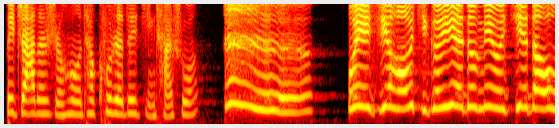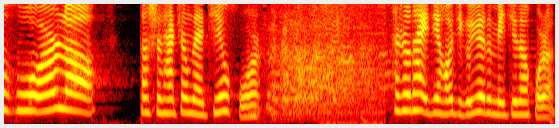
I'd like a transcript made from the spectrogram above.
被抓的时候，他哭着对警察说：“ 我已经好几个月都没有接到活了。”当时他正在接活儿，他说他已经好几个月都没接到活了。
